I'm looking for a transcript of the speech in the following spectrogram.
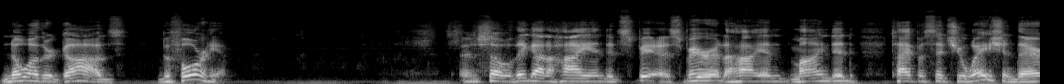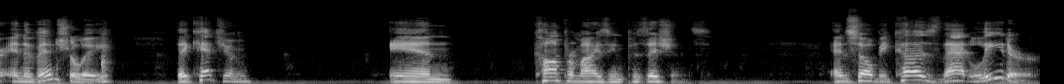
no other gods before him and so they got a high-ended uh, spirit a high-end minded type of situation there and eventually they catch him in compromising positions and so because that leader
